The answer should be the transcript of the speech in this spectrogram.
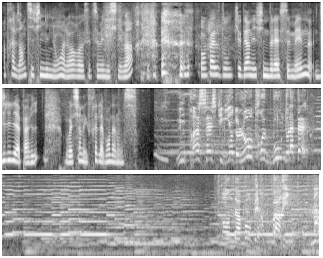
Ah, Très bien, petit film mignon alors euh, cette semaine au cinéma. On passe donc au dernier film de la semaine, Dilili à Paris. Voici un extrait de la bande-annonce. Une princesse qui vient de l'autre bout de la terre. En avant vers Paris. Ma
